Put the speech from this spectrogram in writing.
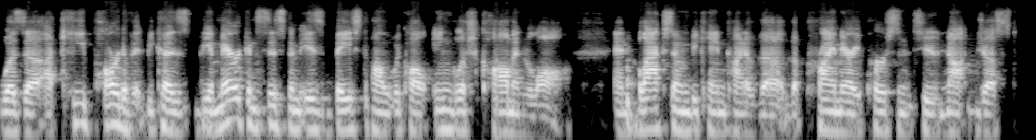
was a, a, key part of it because the American system is based upon what we call English common law. And Blackstone became kind of the, the primary person to not just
